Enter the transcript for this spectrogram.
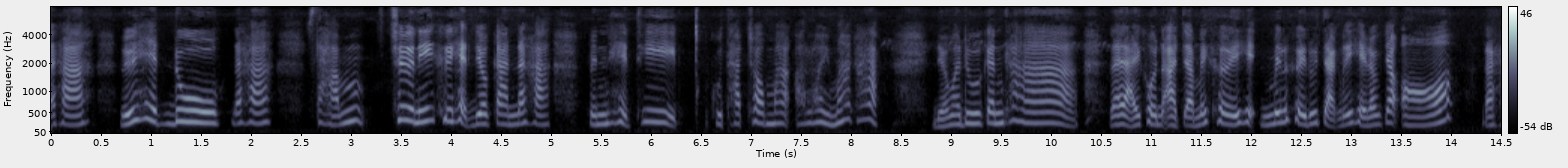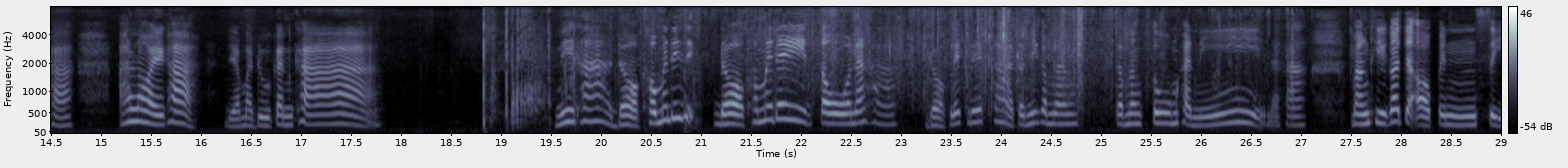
นะคะ หรือเห็ดดูนะคะสามชื่อนี้คือเห็ดเดียวกันนะคะ เป็นเห็ดที่ครูทัศชอบมากอร่อยมากค่ะ เดี๋ยวมาดูกันค่ะ หลายๆ คนอาจจะไม่เคยเห็นไม่เคยรู้จักหรือเห็นแล้วจะอ๋อ นะคะ อร่อยค่ะ เดี๋ยวมาดูกันค่ะ นี่ค่ะ ดอกเขาไม่ได้ดอกเขาไม่ได้โตนะคะ ดอกเล็กๆค่ะ ตอนนี้กำลังกำลังตูมค่ะนี้นะคะ บางทีก็จะออกเป็นสี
